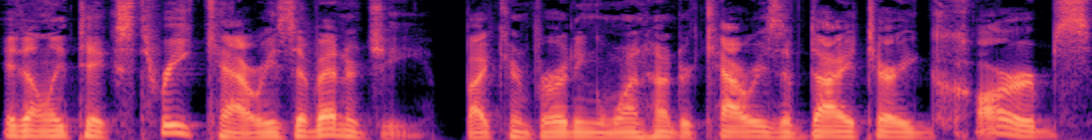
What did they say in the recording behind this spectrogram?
it only takes 3 calories of energy. By converting 100 calories of dietary carbs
